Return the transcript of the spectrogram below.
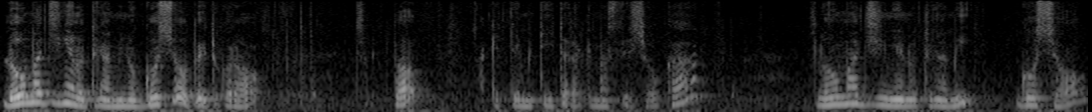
ローマ人への手紙の5章というところと開けてみていただけますでしょうか。ローマ人への手紙5章。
